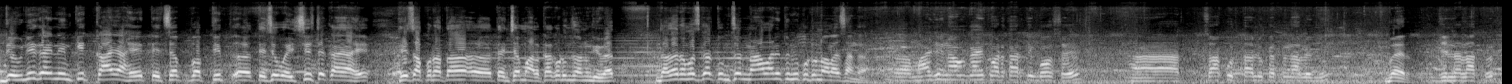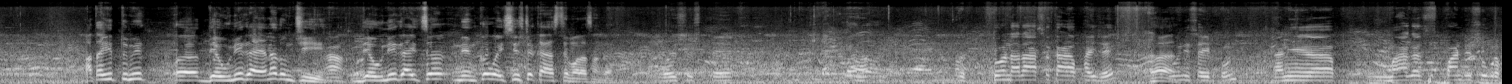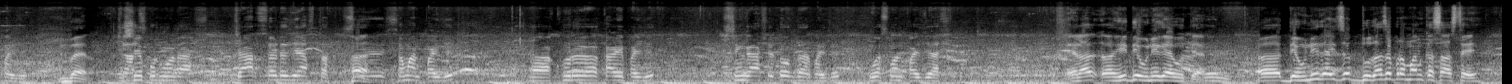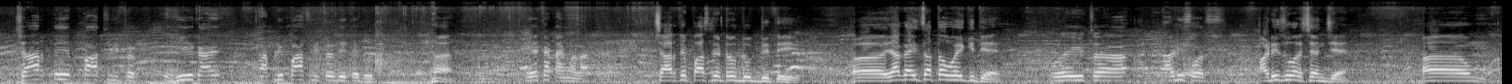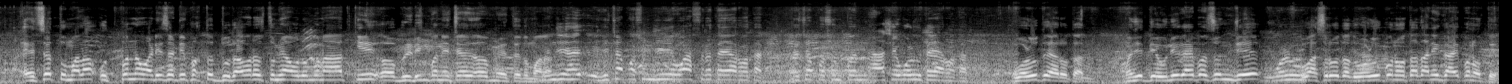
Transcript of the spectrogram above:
देवणी गाय नेमकी काय आहे? त्याच्या बाबतीत त्याचे वैशिष्ट्य काय आहे? हेच आपण आता त्यांच्या मालकाकडून जाणून घेऊयात. दादा नमस्कार. तुमचं नाव आणि तुम्ही कुठून आलाय सांगा. माझे नाव गायकवाड कार्तिक भाऊसाहेब चाकूर तालुक्यातून आलो मी. बर. जिल्हा लातूर. आता ही तुम्ही देवणी गाय आहे ना तुमची. देवणी गायचं नेमकं वैशिष्ट्य काय असते मला सांगा. वैशिष्ट्य तोंडाला असं काळा पाहिजे हा. दोन्ही साईड पण आणि मागं पांढरी शुभ्र पाहिजे. बर. शेपूट मोठा चार सड जे असतात हा. ते समान पाहिजेत अ, खुरं काळे पाहिजेत शिंगा असे टोकदार पाहिजेत वसमान पाहिजे असे. याला अ, ही देवणी गाय होत्या. अ, देवणी गायचं दुधाचं प्रमाण कसं असते चार ते पाच लिटर. ही काय आपली पाच लिटर देते दूध. हां. एका टायमाला. चार ते पाच लिटर दूध देते ही. अ, या गाईचं आता वय किती आहे? वयचं अडीच वर्ष. अडीच वर्षांची आहे. अम, ह्याचं तुम्हाला उत्पन्न वाढीसाठी फक्त दुधावरच तुम्ही अवलंबून आहात की ब्रिडिंग पण याच्या अ, मिळते तुम्हाला? म्हणजे ह्याच्यापासून जे वासरं तयार होतात त्याच्यापासून पण असे वळू तयार होतात. वळू तयार होतात. म्हणजे देवणी गायपासून जे वळू. वासरू होतात वळू पण होतात आणि गाय पण होते.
